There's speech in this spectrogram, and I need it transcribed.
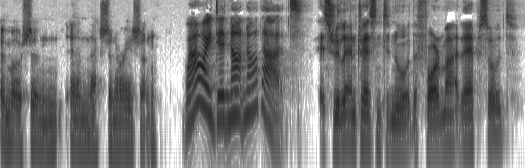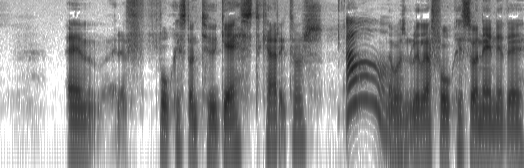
emotion in Next Generation. Wow, I did not know that. It's really interesting to know the format of the episode. Um, and it focused on two guest characters. Oh. There wasn't really a focus on any of the,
